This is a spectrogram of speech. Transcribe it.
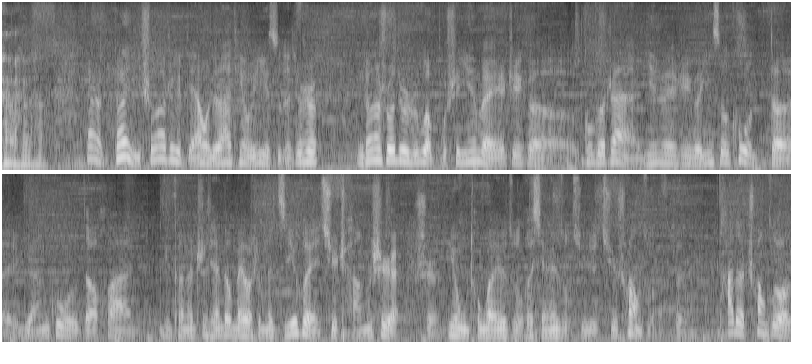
但是刚才你说到这个点，我觉得还挺有意思的。就是你刚才说，就是如果不是因为这个工作站，因为这个音色库的缘故的话，你可能之前都没有什么机会去尝试是用铜管乐组和弦乐组去去创作。对，他的创作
